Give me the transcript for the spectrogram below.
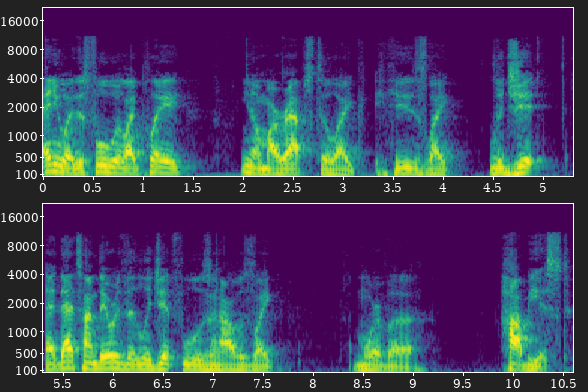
Anyway, this fool would like play, you know, my raps to like his like legit. At that time, they were the legit fools, and I was like more of a hobbyist,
